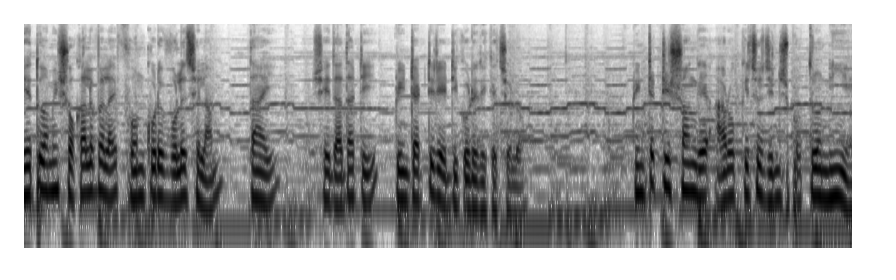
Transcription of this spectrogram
যেহেতু আমি সকালবেলায় ফোন করে বলেছিলাম, তাই সেই দাদাটি প্রিন্টারটি রেডি করে রেখেছিল। প্রিন্টারটির সঙ্গে আরও কিছু জিনিসপত্র নিয়ে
